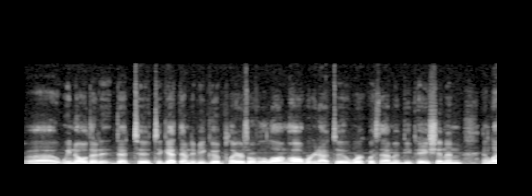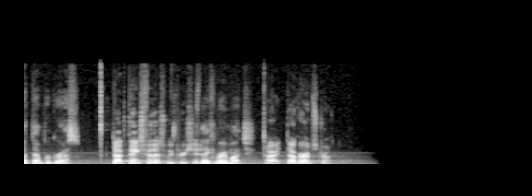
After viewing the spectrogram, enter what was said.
uh, we know that it, that to, to get them to be good players over the long haul, we're going to have to work with them and be patient and, and let them progress. Doug, thanks for this. We appreciate it. Thank you very much. All right, Doug Armstrong.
